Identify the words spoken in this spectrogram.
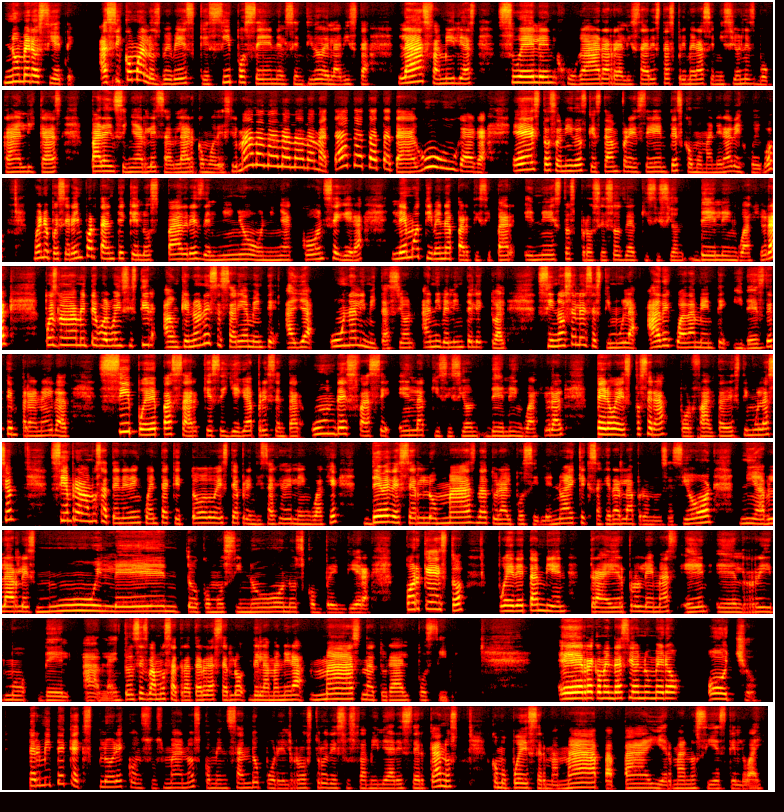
Número 7. Así como a los bebés que sí poseen el sentido de la vista, las familias suelen jugar a realizar estas primeras emisiones vocálicas para enseñarles a hablar, como decir mamá, mamá, mamá, mamá, ta, ta, ta, ta, ta, gu, gaga. Estos sonidos que están presentes como manera de juego. Bueno, pues será importante que los padres del niño o niña con ceguera le motiven a participar en estos procesos de adquisición del lenguaje oral. Pues nuevamente vuelvo a insistir, aunque no necesariamente haya una limitación a nivel intelectual, si no se les estimula adecuadamente y desde temprana edad, sí puede pasar que se llegue a presentar un desfase en la adquisición del lenguaje oral, pero esto será por falta de estimulación. Siempre vamos a tener en cuenta que todo este aprendizaje del lenguaje debe de ser lo más natural posible. No hay que exagerar la pronunciación ni hablarles muy lento como si no nos comprendieran porque esto puede también traer problemas en el ritmo del habla. Entonces vamos a tratar de hacerlo de la manera más natural posible. Eh, recomendación número 8. Permite que explore con sus manos, comenzando por el rostro de sus familiares cercanos, como puede ser mamá, papá y hermanos si es que lo hay.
